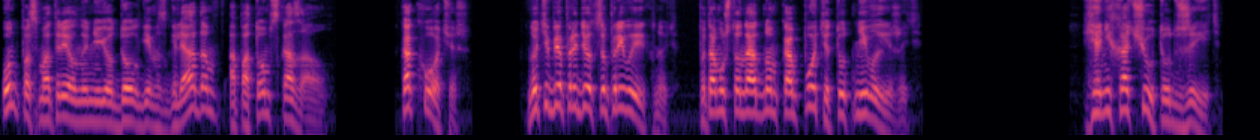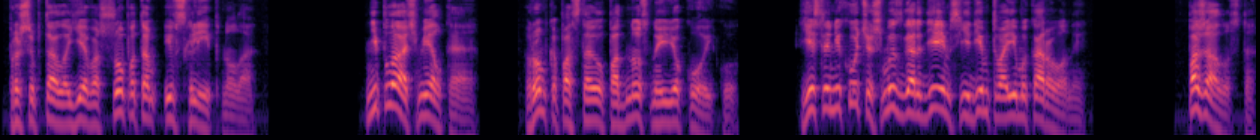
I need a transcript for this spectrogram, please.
Он посмотрел на нее долгим взглядом, а потом сказал. «Как хочешь. Но тебе придется привыкнуть, потому что на одном компоте тут не выжить». «Я не хочу тут жить», — прошептала Ева шепотом и всхлипнула. «Не плачь, мелкая». Ромка поставил поднос на ее койку. Если не хочешь, мы с Гордеем съедим твои макароны. Пожалуйста.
